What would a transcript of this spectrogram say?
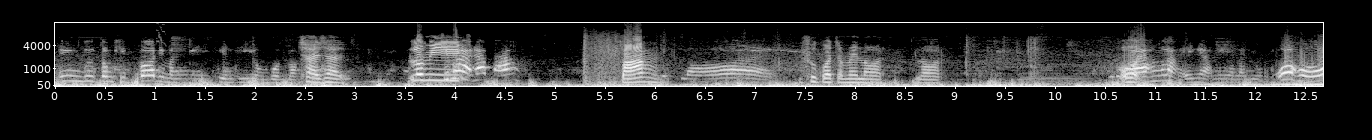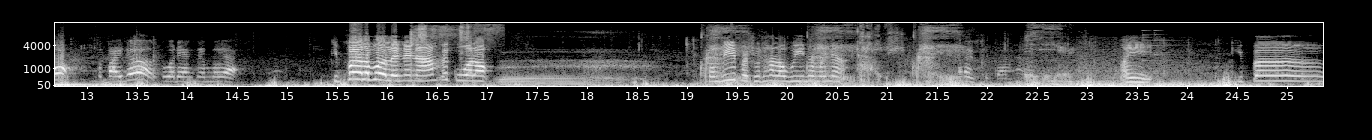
เอ้ยดูตรงคิปเปอร์ดิมันมีเทียนทีอยู่ข้างบนบ้างใช่ใช่เรามีที่ไหนนะพังปัง ร้อย รู้สึกว่าจะไม่รอด รอด โอ๊โอ้ยยข้างหลังเองเนี่ยมีอะไรอยู่ โอ้โห สไปเดอร์ ตัวแดงเต็มเลยอะกิปเปอร์ระเบิดเลยในน้ำไม่กลัวหรอกซอมบี้ไปชุดฮาโลวีนทำไมเนี่ยใส่ชุดทหารไอ้กิปเปอร์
